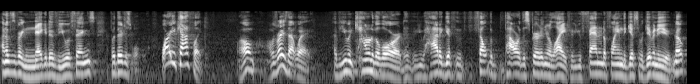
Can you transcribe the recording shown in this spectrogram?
I know this is a very negative view of things, but they're just, well, why are you Catholic? Well, I was raised that way. Have you encountered the Lord? Have you had a gift, felt the power of the Spirit in your life? Have you fanned into flame the gifts that were given to you? Nope.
